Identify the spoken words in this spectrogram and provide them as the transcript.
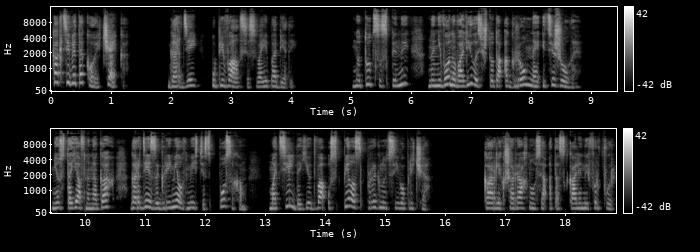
Как тебе такое, чайка?» Гордей упивался своей победой. Но тут со спины на него навалилось что-то огромное и тяжелое. Не устояв на ногах, Гордей загремел вместе с посохом, Матильда едва успела спрыгнуть с его плеча. Карлик шарахнулся от оскаленный фырфыр,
